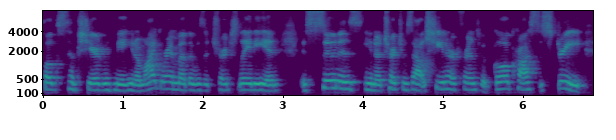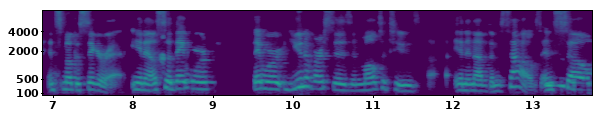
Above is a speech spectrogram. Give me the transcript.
folks have shared with me, you know, my grandmother was a church lady, and as soon as you know church was out, she and her friends would go across the street and smoke a cigarette, you know. So they were they were universes and multitudes uh, in and of themselves, and mm-hmm. so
